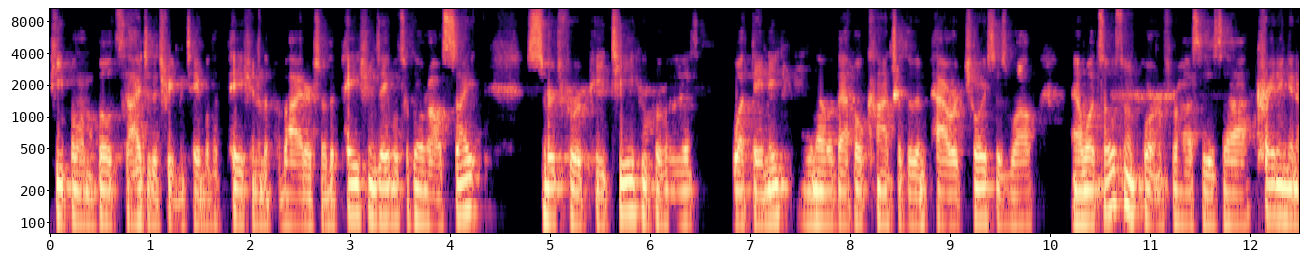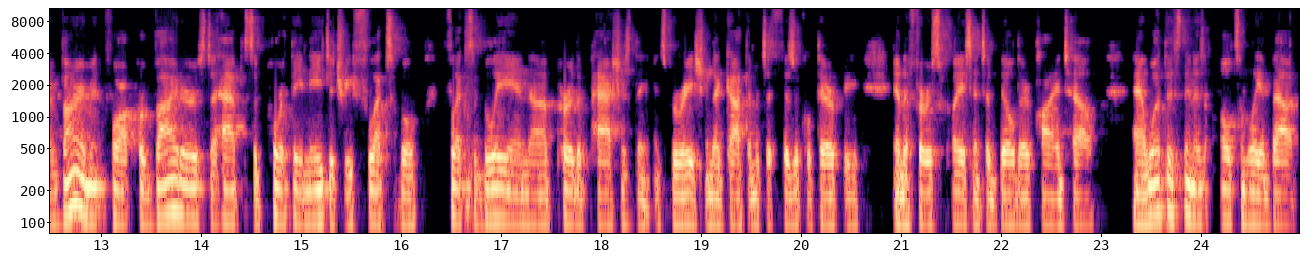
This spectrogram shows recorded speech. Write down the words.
people on both sides of the treatment table, the patient and the provider. So the patient is able to go to our site, search for a PT who provides what they need. You know, that whole concept of empowered choice as well. And what's also important for us is uh, creating an environment for our providers to have the support they need to treat flexible, flexibly and uh, per the passions, the inspiration that got them into physical therapy in the first place and to build their clientele. And what this then is ultimately about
